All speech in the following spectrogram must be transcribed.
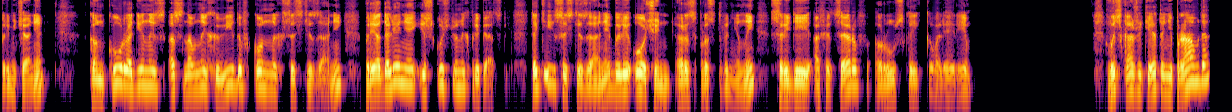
Примечание. Конкур — один из основных видов конных состязаний преодоления искусственных препятствий. Такие состязания были очень распространены среди офицеров русской кавалерии. Вы скажете, это неправда?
